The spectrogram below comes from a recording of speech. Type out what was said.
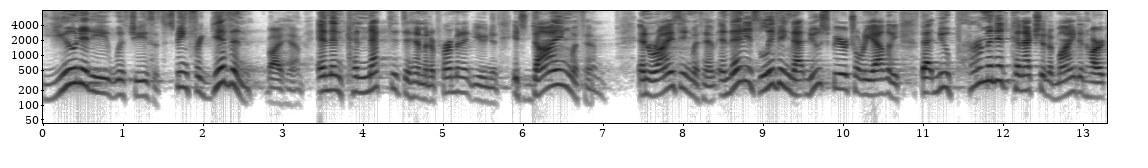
unity with Jesus. It's being forgiven by Him and then connected to Him in a permanent union. It's dying with Him and rising with Him. And then it's living that new spiritual reality, that new permanent connection of mind and heart,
